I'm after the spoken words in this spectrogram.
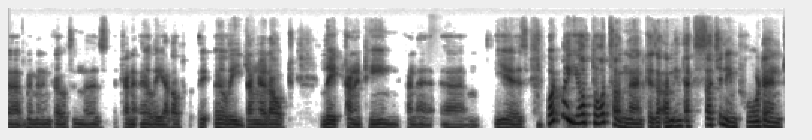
uh, women and girls in those kind of early adult, early young adult, late kind of teen kind of um, years. What were your thoughts on that? Because I mean, that's such an important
